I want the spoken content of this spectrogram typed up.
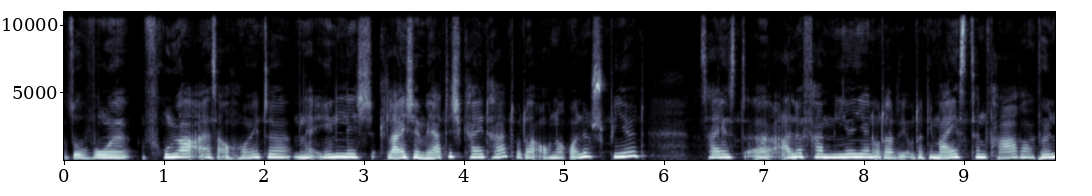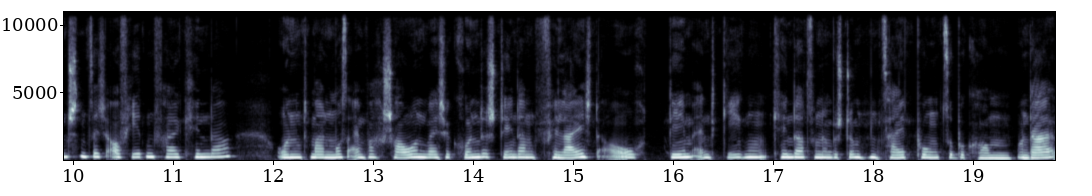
sowohl früher als auch heute eine ähnlich gleiche Wertigkeit hat oder auch eine Rolle spielt. Das heißt, äh, alle Familien oder die, oder die meisten Paare wünschen sich auf jeden Fall Kinder. Und man muss einfach schauen, welche Gründe stehen dann vielleicht auch dem entgegen, Kinder zu einem bestimmten Zeitpunkt zu bekommen. Und da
